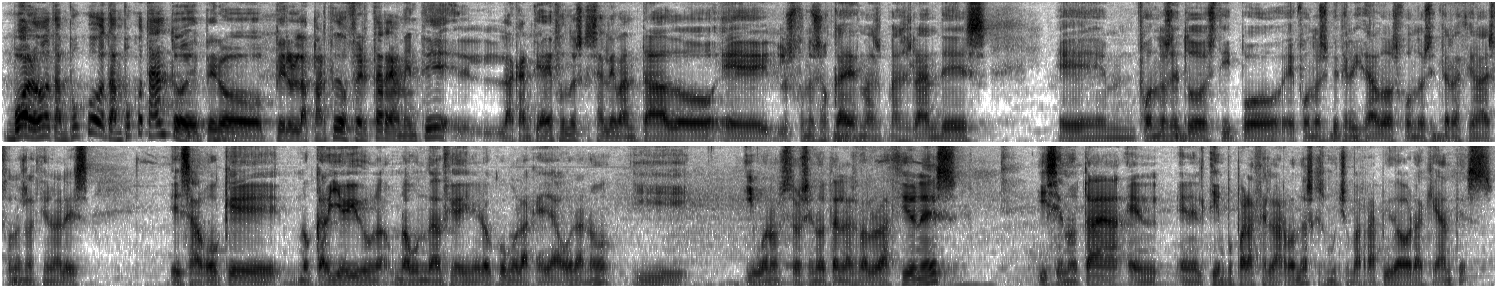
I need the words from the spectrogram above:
Bueno, tampoco, tampoco tanto, eh, pero, pero la parte de oferta realmente, la cantidad de fondos que se han levantado, eh, los fondos son cada vez más, más grandes, eh, fondos de todo tipo, fondos especializados, fondos internacionales, fondos nacionales, es algo que no había habido una, una, abundancia de dinero como la que hay ahora, ¿no? Y, y bueno, esto se nota en las valoraciones y se nota en, el tiempo para hacer las rondas, que es mucho más rápido ahora que antes.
